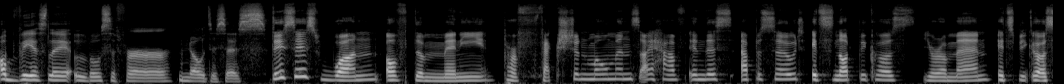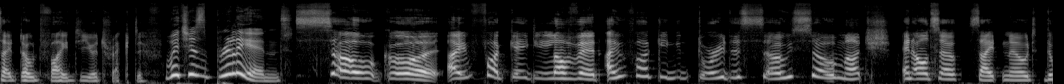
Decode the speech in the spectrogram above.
obviously lucifer notices This is one of the many perfection moments I have in this episode. It's not because you're a man, it's because I don't find you attractive. which is brilliant So good. I fucking love it. I fucking adore this so, so much. And also, side note, the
